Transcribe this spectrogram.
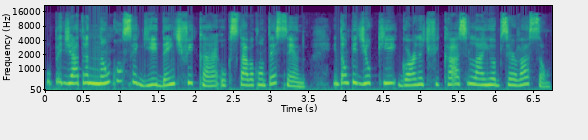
O pediatra não conseguia identificar o que estava acontecendo, então pediu que Gornett ficasse lá em observação.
